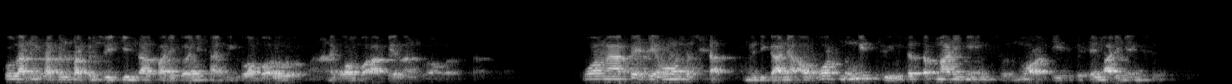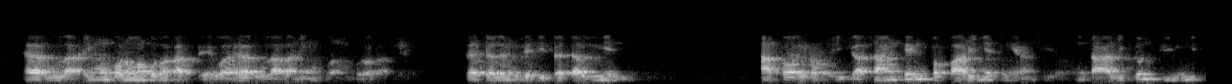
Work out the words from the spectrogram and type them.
kulat ing saben-saben suci minal fariko ini saking kelompok loro, mana kelompok apik lan kelompok sesat. Wong apik dia wong sesat, ngendikane Allah nungit itu tetep maringi ingsun, muati tegese maringi ingsun. Ha ula ing mengkono-mengkono kabeh, wa ula lan ing mengkono-mengkono kabeh. Badalan jadi badal min atau irofika sangking peparingnya pengiran siro. Muta alikun binumit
